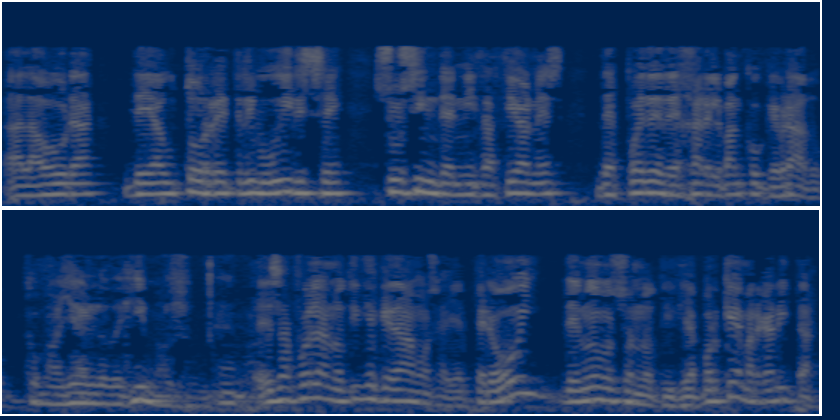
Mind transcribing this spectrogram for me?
a la hora de autorretribuirse sus indemnizaciones después de dejar el banco quebrado. Como ayer lo dijimos. Esa fue la noticia que dábamos ayer. Pero hoy de nuevo son noticias. ¿Por qué, Margarita?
